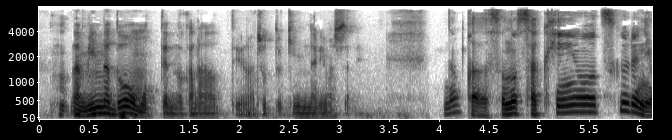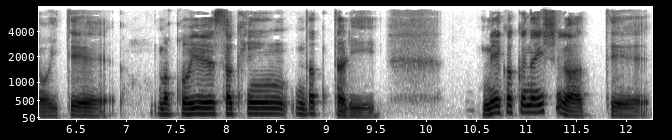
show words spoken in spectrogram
みんなどう思ってんのかなっていうのはちょっと気になりましたね。なんかその作品を作るにおいて、まあこういう作品だったり、明確な意思があって、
